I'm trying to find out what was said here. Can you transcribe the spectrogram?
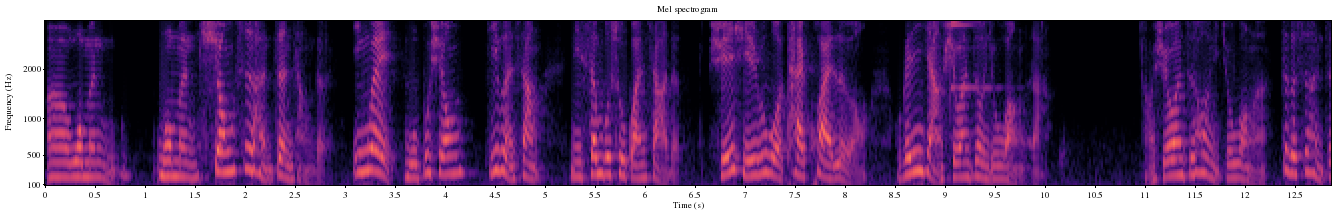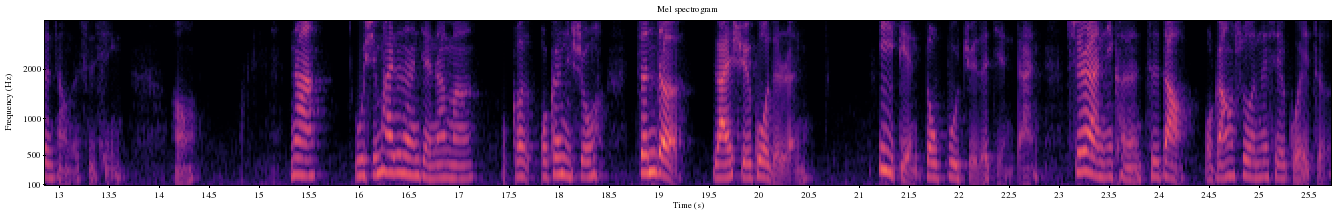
呃，我们我们凶是很正常的，因为我不凶，基本上你生不出官煞的。学习如果太快乐哦，我跟你讲，学完之后你就忘了啦。好，学完之后你就忘了，这个是很正常的事情。好，那五行派真的很简单吗？我跟我跟你说，真的来学过的人一点都不觉得简单。虽然你可能知道我刚刚说的那些规则，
